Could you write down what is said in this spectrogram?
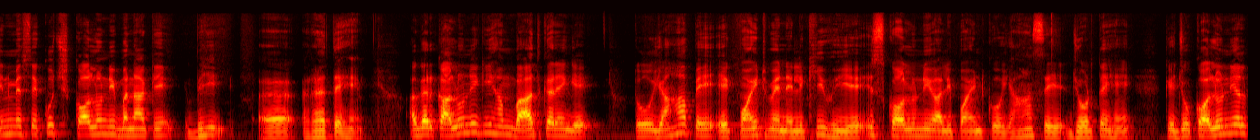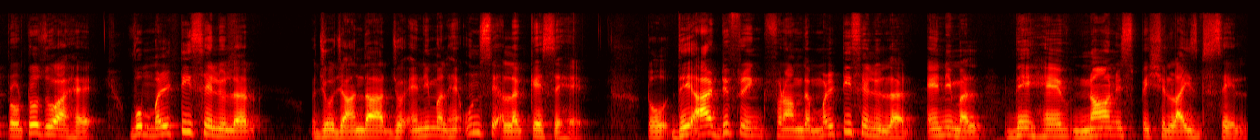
इनमें से कुछ कॉलोनी बना के भी रहते हैं। अगर कॉलोनी की हम बात करेंगे तो यहाँ पे एक पॉइंट मैंने लिखी हुई है। इस कॉलोनी वाली पॉइंट को यहाँ से जोड़ते हैं कि जो कॉलोनियल प्रोटोजोआ है, वो मल्टी सेलुलर जो जानदार, जो एनिमल हैं, उनसे अलग कैसे है? तो they are differing from the multi cellular animal they have non specialised cell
